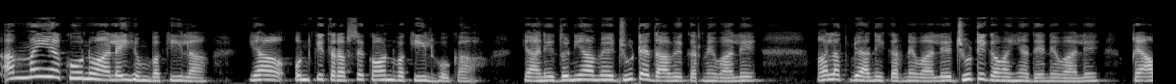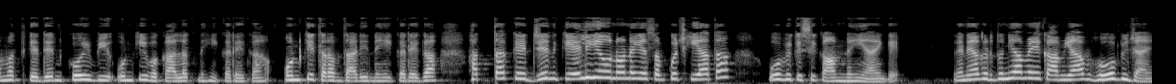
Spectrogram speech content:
ام یقون علیہم وکیلا، یا ان کی طرف سے کون وکیل ہوگا؟ یعنی دنیا میں جھوٹے دعوے کرنے والے، غلط بیانی کرنے والے، جھوٹی گواہیاں دینے والے قیامت کے دن کوئی بھی ان کی وکالت نہیں کرے گا، ان کی طرف داری نہیں کرے گا، حتیٰ کہ جن کے لیے انہوں نے یہ سب کچھ کیا تھا، وہ بھی کسی کام نہیں آئیں گے۔ یعنی اگر دنیا میں یہ کامیاب ہو بھی جائیں،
